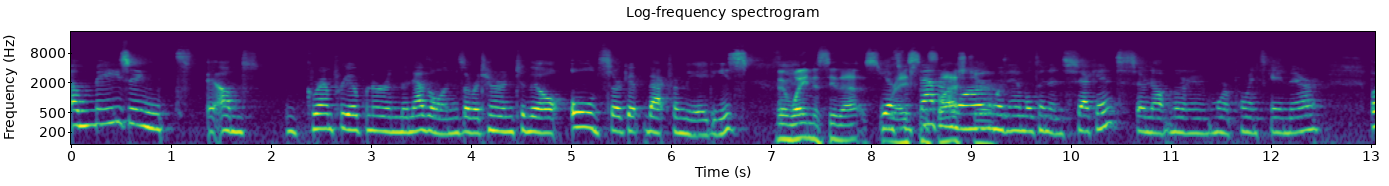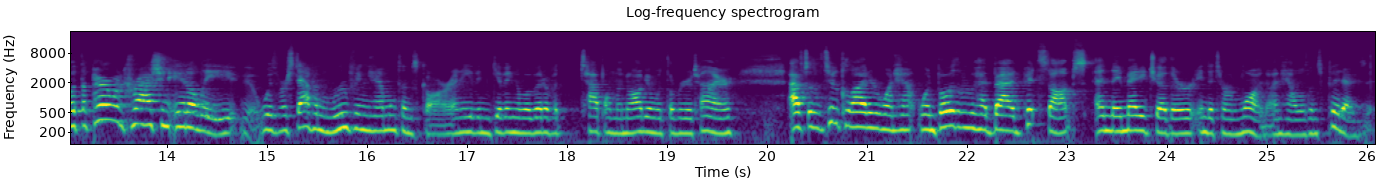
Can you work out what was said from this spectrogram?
amazing um, Grand Prix opener in the Netherlands, a return to the old circuit back from the 80s. Been waiting to see that Yes, race since last won year. with Hamilton in second, so not many more points gained there. But the pair would crash in Italy with Verstappen roofing Hamilton's car and even giving him a bit of a tap on the noggin with the rear tire. After the two collided when, ha- when both of them had bad pit stops and they met each other into turn one on Hamilton's pit exit.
